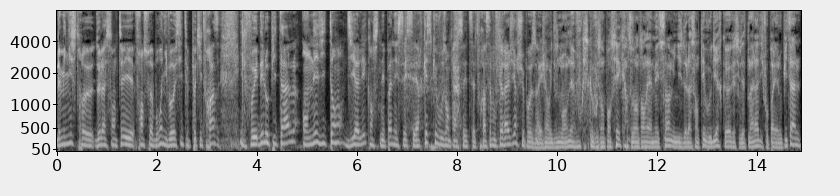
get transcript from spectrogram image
Le ministre de la santé François Braun, il aussi cette petite phrase il faut aider l'hôpital en évitant d'y aller quand ce n'est pas nécessaire. Qu'est-ce que vous en pensez de cette phrase? Ça vous fait réagir, je suppose? J'ai envie de vous demander à vous qu'est-ce que vous en pensez? Quand vous entendez un médecin, ministre de la santé, vous dire que si vous êtes malade, il faut pas aller à l'hôpital.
